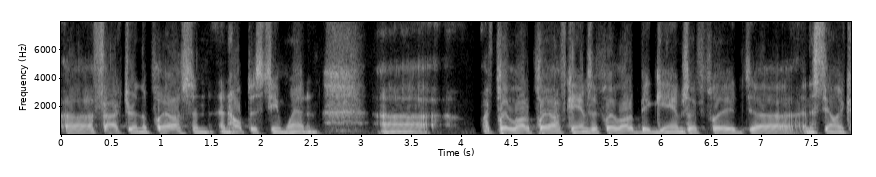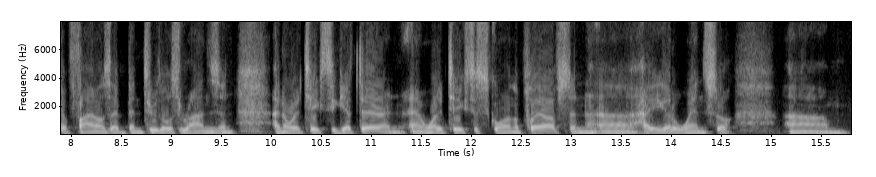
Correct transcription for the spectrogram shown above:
a factor in the playoffs and, and help this team win. And uh, I've played a lot of playoff games. I've played a lot of big games. I've played uh, in the Stanley Cup Finals. I've been through those runs, and I know what it takes to get there, and, and what it takes to score in the playoffs, and uh, how you got to win. So um,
